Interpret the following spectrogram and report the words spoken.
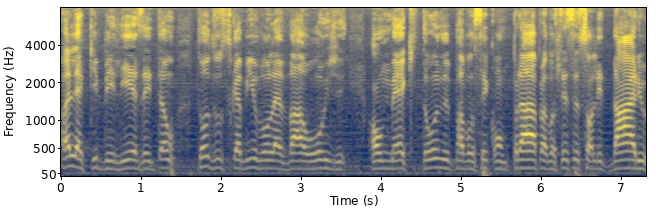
Olha que beleza, então todos os caminhos vão levar hoje ao McDonald's para você comprar, para você ser solidário.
